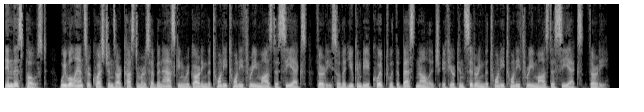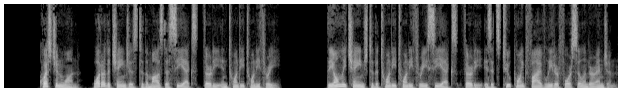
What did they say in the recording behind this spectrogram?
In this post, we will answer questions our customers have been asking regarding the 2023 Mazda CX-30 so that you can be equipped with the best knowledge if you're considering the 2023 Mazda CX-30. Question 1. What are the changes to the Mazda CX-30 in 2023? The only change to the 2023 CX-30 is its 2.5-liter four-cylinder engine.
